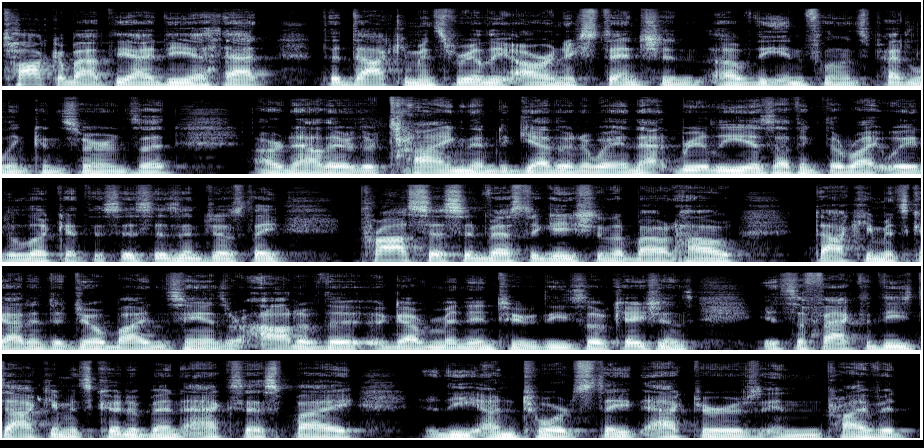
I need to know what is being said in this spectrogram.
talk about the idea that the documents really are an extension of the influence peddling concerns that are now there. They're tying them together in a way. And that really is, I think, the right way to look at this. This isn't just a process investigation about how documents got into Joe Biden's hands or out of the government into these locations. It's the fact that these documents could have been accessed by the untoward state actors in private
